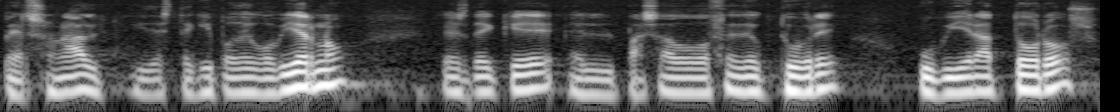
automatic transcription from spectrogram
personal y de este equipo de gobierno es de que el pasado 12 de octubre hubiera toros,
